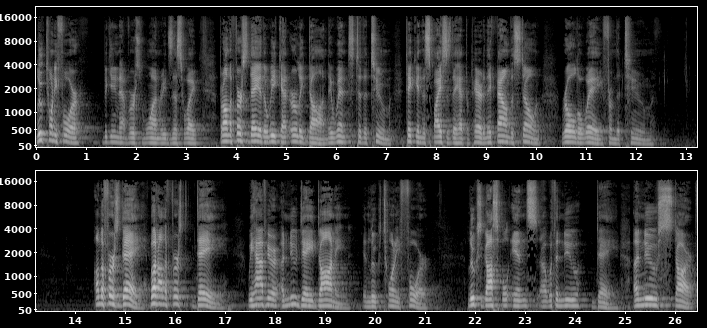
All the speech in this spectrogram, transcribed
Luke 24, beginning at verse 1, reads this way But on the first day of the week at early dawn, they went to the tomb, taking the spices they had prepared, and they found the stone rolled away from the tomb. On the first day, but on the first day, we have here a new day dawning in Luke 24. Luke's gospel ends uh, with a new day, a new start.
